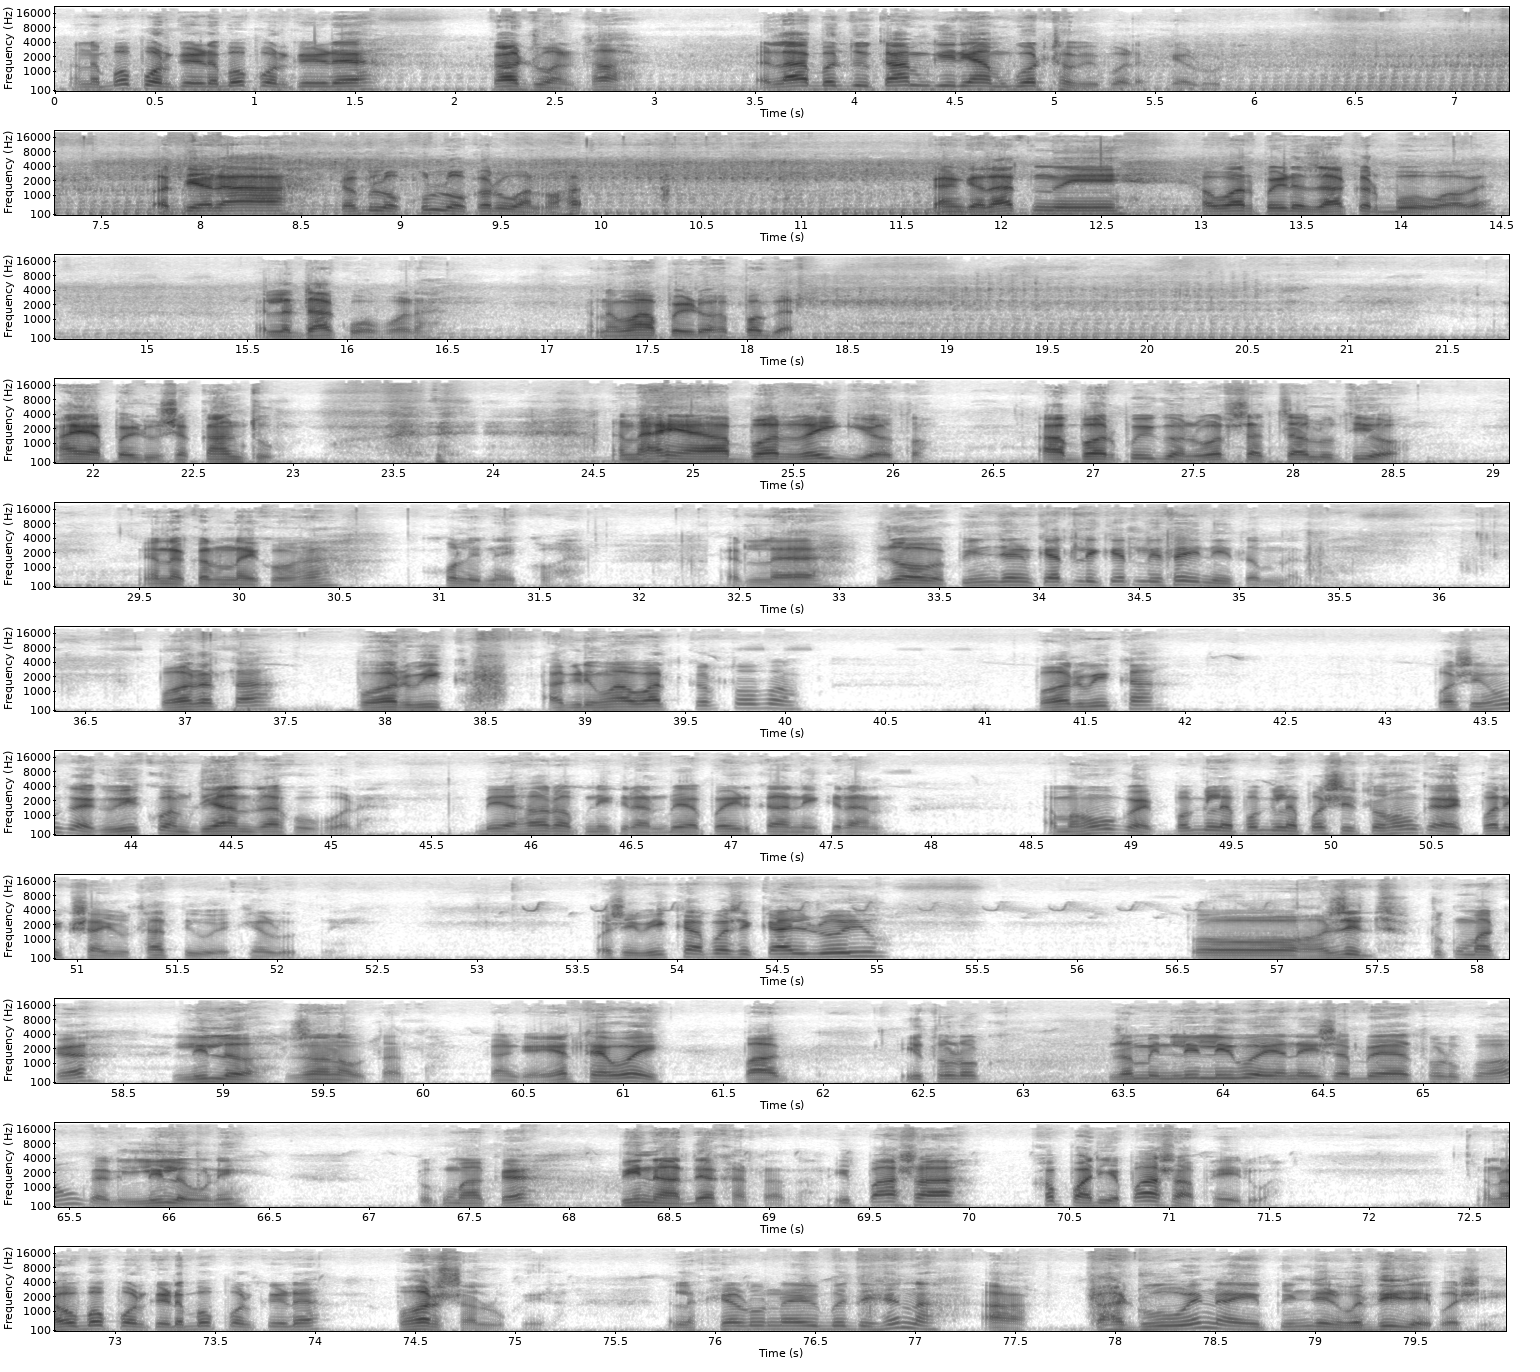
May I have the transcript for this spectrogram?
અને બપોર કઈડે બપોર કઈડે કાઢવાનું થાય. એટલે આ બધું કામગીરી આમ ગોઠવવી પડે ખેડૂત. અત્યારે આ ઢગલો ખુલ્લો કરવાનો હા. કારણ કે રાતની સવાર પડે ઝાકર બહુ આવે. એટલે ઢાંકવો પડે. અને વાં પડ્યો છે પગર. અહીંયા પડ્યું છે કાંધું. અને અહીંયા આ ભર રહી ગયો હતો આ ભર પૂગ્યો ને વરસાદ ચાલુ થયો. એને કરી નાખ્યો હે. ખોલી નાખ્યો હે. એટલે જો હવે પિંજણ કેટલી કેટલી થઈ નહીં તમને તો. ભર હતા. ભર વીખા. આગળ હું વાત કરતો હતો ને, ભર વીખા. પછી શું કહે વીખવામાં ધ્યાન રાખવું પડે. બે હરફ નીકળ્યા બે પૈડકા નીકળ્યા આમાં શું કહે, પગલે પગલે પછી તો શું કહે પરીક્ષાયું થતી હોય ખેડૂતની. પછી વીખા પછી કાલ જોયું, તો હજી જ ટૂંકમાં કે લીલો જણાવતા હતા. કારણ કે હેઠે હોય ભાગ. એ થોડોક જમીન લીલી હોય એના હિસાબે થોડુંક શું કે લીલવણી. ટૂંકમાં કે ભીના દેખાતા હતા. એ પાછા ખપારીએ પાછા ફેરવા. અને હવે બપોર કીડે બપોર કીડે ભર ચાલુ કર્યા. એટલે ખેડૂતને એવી બધી છે ને, આ કાઢવું હોય ને એ પિંજણ વધી જાય પછી.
